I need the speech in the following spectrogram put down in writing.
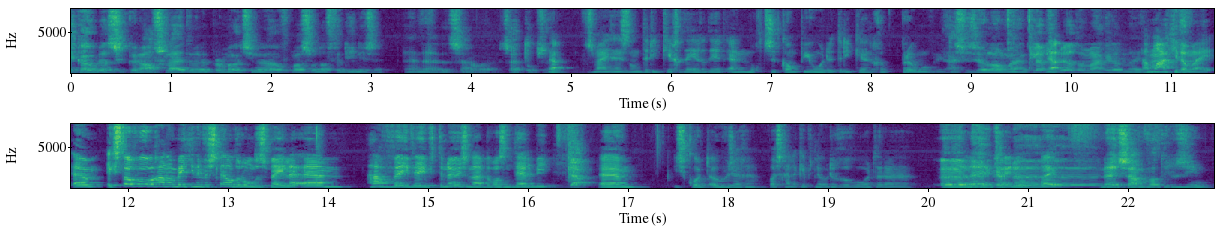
ik hoop dat ze kunnen afsluiten met een promotie naar de hoofdklasse, want dat verdienen ze. En eh, dat zou, eh, zou top zijn. Ja, volgens mij zijn ze dan drie keer gedegradeerd en mochten ze kampioen worden, drie keer gepromoveerd. Als je zo lang bij een club Ja. speelt, dan maak je dat mee. Daar maak je dan mee. Ehm, ik stel voor, we gaan een beetje een versnelde ronde spelen. Ehm HVV VV Terneuzen, nou dat was een derby. Ja. Ehm, iets kort over zeggen. Waarschijnlijk heb je het nodig gehoord. Er, eh, nee, dat ik heb 2-0. Nee. nee, samenvatting gezien.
